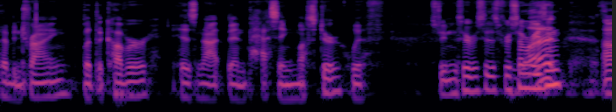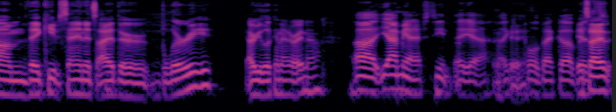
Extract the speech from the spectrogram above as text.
have been trying, but the cover has not been passing muster with streaming services for some What? reason. Um, they keep saying it's either blurry. Are you looking at it right now? Uh, yeah, I mean, I've seen. Uh, yeah, I can pull it back up. It's, either,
